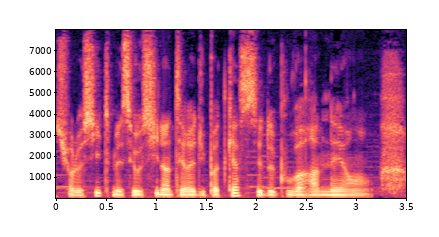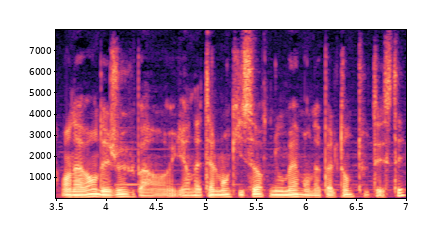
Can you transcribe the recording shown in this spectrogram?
sur le site, mais c'est aussi l'intérêt du podcast, c'est de pouvoir ramener en, en avant des jeux. Bah, il y en a tellement qui sortent, nous-mêmes, on n'a pas le temps de tout tester.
